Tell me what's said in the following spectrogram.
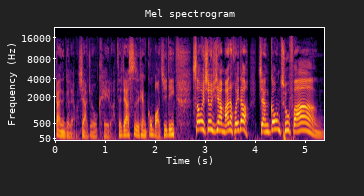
拌个两下就 OK 了。在家试试看宫保鸡丁，稍微休息一下，马上回到蒋公厨房。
